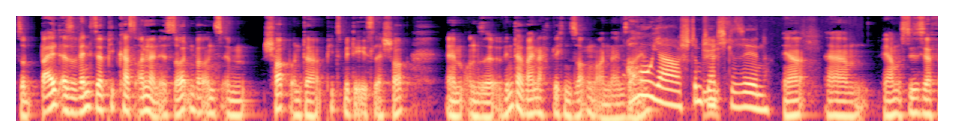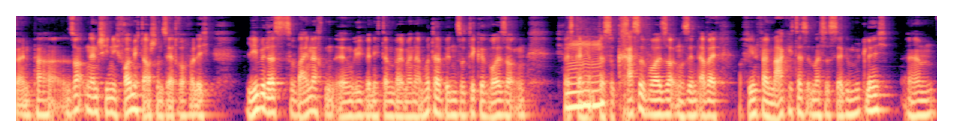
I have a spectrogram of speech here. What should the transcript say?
sobald, also wenn dieser Podcast online ist, sollten bei uns im Shop unter peatsmit.de slash shop ähm, unsere winterweihnachtlichen Socken online sein. Oh ja, stimmt, die hatte ich gesehen. Ja, ähm, wir haben uns dieses Jahr für ein paar Socken entschieden. Ich freue mich da auch schon sehr drauf, weil ich liebe das zu Weihnachten irgendwie, wenn ich dann bei meiner Mutter bin, so dicke Wollsocken. Ich weiß gar nicht, ob Mhm. das so krasse Wollsocken sind, aber auf jeden Fall mag ich das immer, es ist sehr gemütlich. Ähm,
